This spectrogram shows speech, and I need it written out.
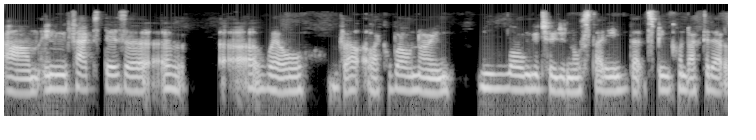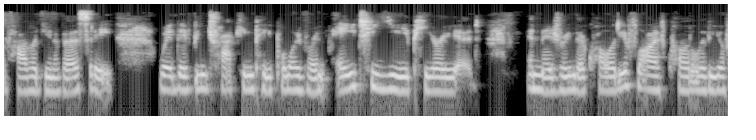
Um, and in fact, there's a, a, a well, well like a well known longitudinal study that's been conducted out of Harvard University, where they've been tracking people over an 80 year period and measuring their quality of life, quality of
